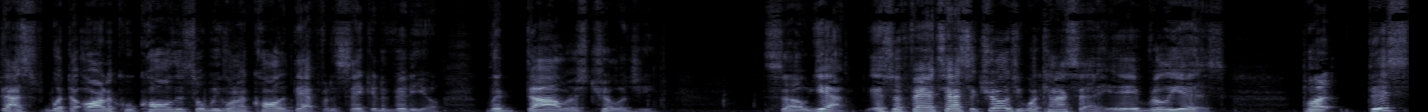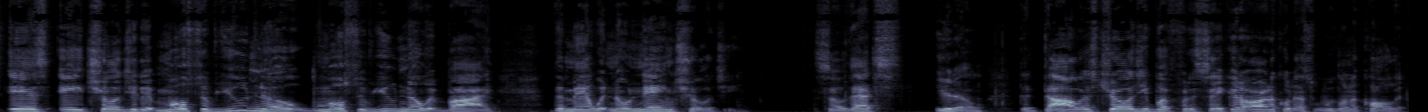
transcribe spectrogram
that's what the article calls it, so we're going to call it that for the sake of the video. The Dollars Trilogy. So, yeah, it's a fantastic trilogy. What can I say? It really is. But this is a trilogy that most of you know, most of you know it by the Man with No Name trilogy. So that's, you know, the Dollars trilogy, but for the sake of the article, that's what we're going to call it.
